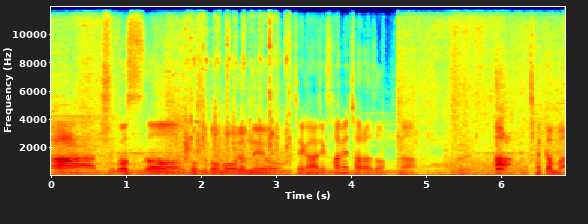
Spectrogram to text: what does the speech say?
아 죽었어. 보스 너무 어렵네요. 제가 아직 3회차라서. 하나 둘아 잠깐만.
